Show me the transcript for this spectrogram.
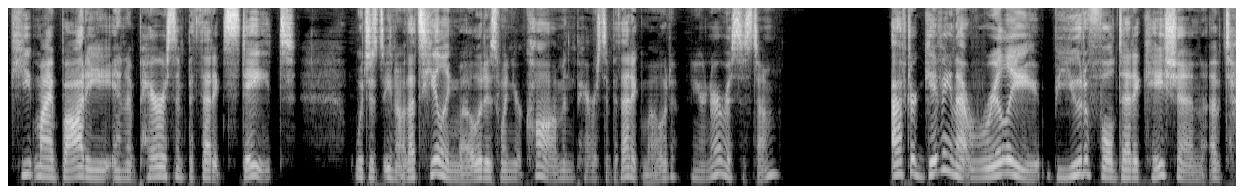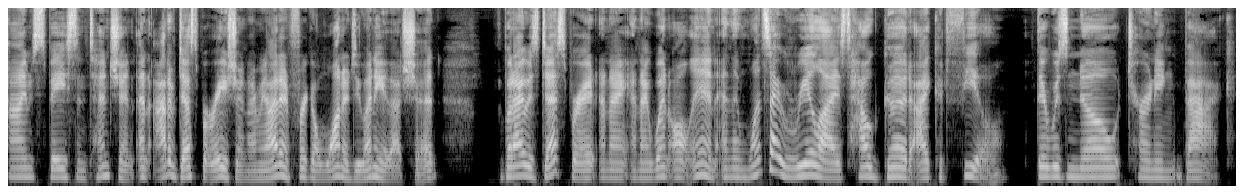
keep my body in a parasympathetic state, which is, you know, that's healing mode is when you're calm in parasympathetic mode in your nervous system. After giving that really beautiful dedication of time, space, and tension, and out of desperation, I mean, I didn't freaking want to do any of that shit, but I was desperate and I, and I went all in. And then once I realized how good I could feel, there was no turning back.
